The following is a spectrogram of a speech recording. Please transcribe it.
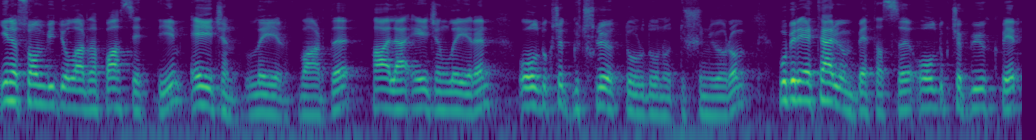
yine son videolarda bahsettiğim Agent Layer vardı. Hala Agent Layer'ın oldukça güçlü durduğunu düşünüyorum. Bu bir Ethereum betası, oldukça büyük bir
